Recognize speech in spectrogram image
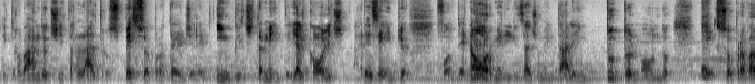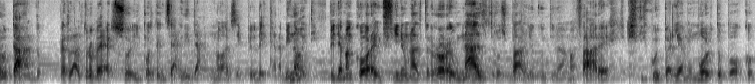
ritrovandoci tra l'altro spesso a proteggere implicitamente gli alcolici, ad esempio, fonte enorme di disagio mentale in tutto il mondo e sopravvalutando per l'altro verso il potenziale di danno, ad esempio, dei cannabinoidi. Vediamo ancora infine un altro errore, un altro sbaglio che continuiamo a fare e di cui parliamo molto poco,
